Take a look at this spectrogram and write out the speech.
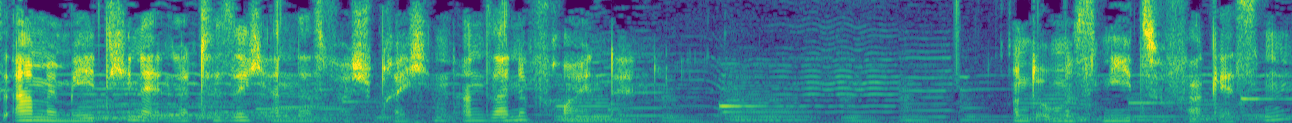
Das arme Mädchen erinnerte sich an das Versprechen an seine Freundin. Und um es nie zu vergessen,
